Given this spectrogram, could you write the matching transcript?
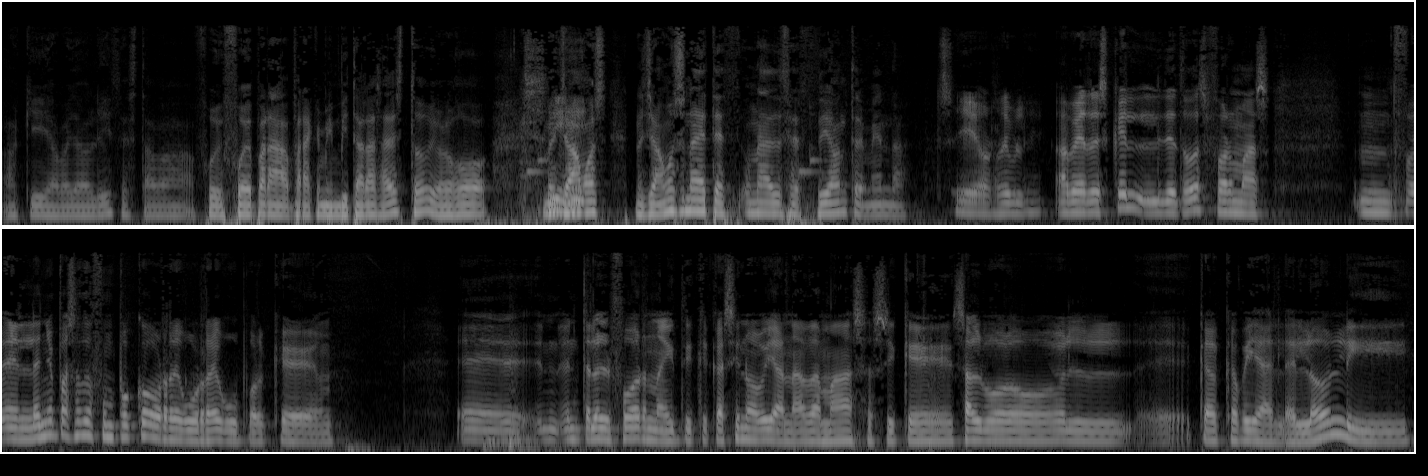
aquí a Valladolid estaba fue, fue para, para que me invitaras a esto y luego nos llevamos, nos llevamos una, una decepción tremenda. Sí, horrible. A ver, es que de todas formas, mm, el año pasado fue un poco regu-regu porque eh, en- entre el Fortnite y que casi no había nada más, así que salvo el eh, que, que había el, el LOL y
